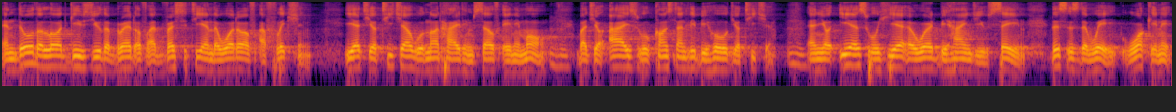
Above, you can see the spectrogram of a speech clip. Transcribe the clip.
And though the Lord gives you the bread of adversity and the water of affliction, yet your teacher will not hide himself anymore, but your eyes will constantly behold your teacher, Mm-hmm. and your ears will hear a word behind you saying, This is the way, walk in it.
